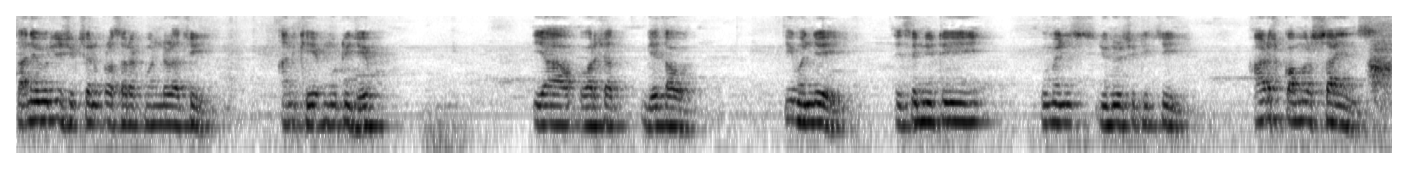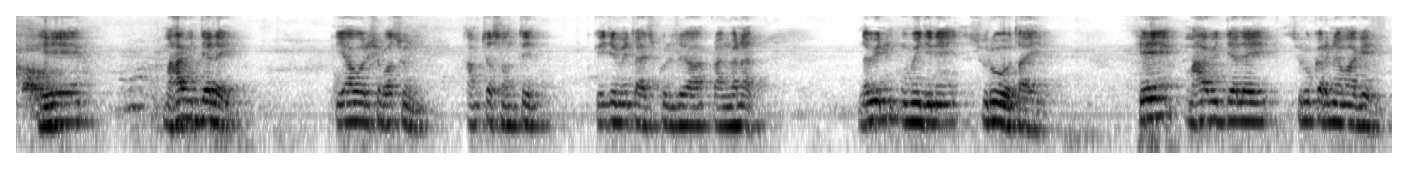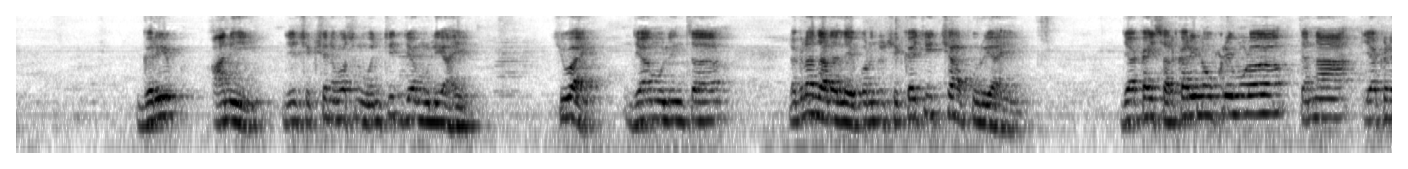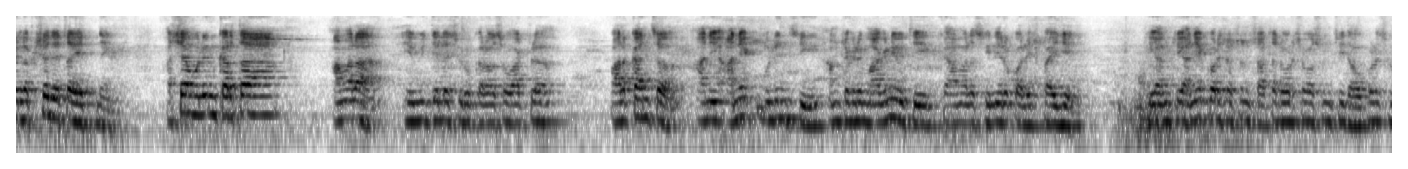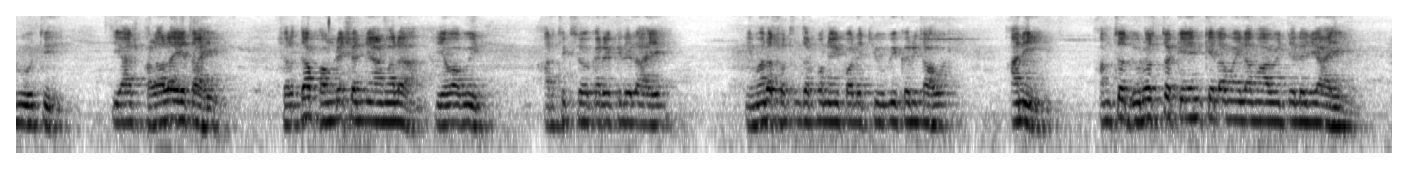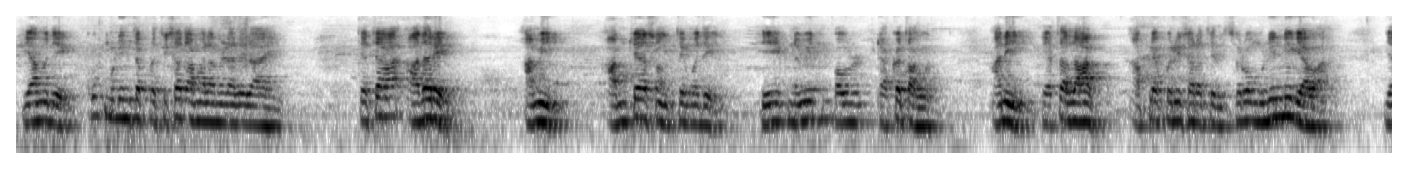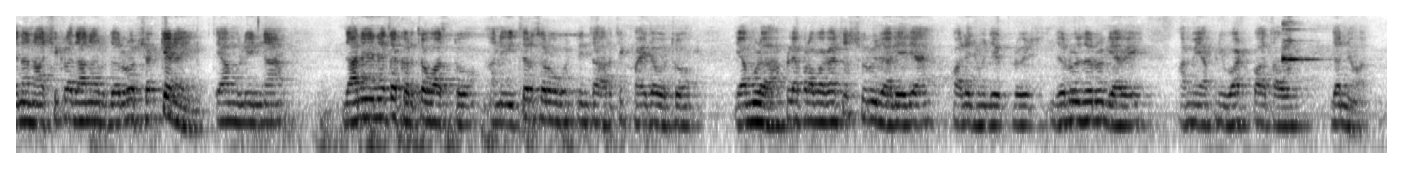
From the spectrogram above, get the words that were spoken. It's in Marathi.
सानेगुरुजी शिक्षण प्रसारक मंडळाची आणखी एक मोठी झेप या वर्षात घेत आहोत. ती म्हणजे S N D T women's युनिव्हर्सिटीची arts commerce science हे महाविद्यालय या वर्षापासून आमच्या संस्थेत के जे मेहता हायस्कूलच्या प्रांगणात नवीन उमेदीने सुरू होत आहे. हे महाविद्यालय सुरू करण्यामागे गरीब आणि जे शिक्षणापासून वंचित ज्या मुली आहेत शिवाय ज्या मुलींचा लग्न झालेलं आहे परंतु शिकायची इच्छा अपुरी आहे ज्या काही सरकारी नोकरीमुळं त्यांना याकडे लक्ष देता येत नाही अशा मुलींकरता आम्हाला हे विद्यालय सुरू करावं असं वाटलं. पालकांचं आणि अनेक मुलींची आमच्याकडे मागणी होती की आम्हाला सिनियर कॉलेज पाहिजे. ही आमची अनेक वर्षापासून सात आठ वर्षापासूनची धावपळ सुरू होती. ती आज फळाला येत आहे. श्रद्धा फाउंडेशनने आम्हाला याबाबत आर्थिक सहकार्य केलेलं आहे. इमारत स्वतंत्रपणे कॉलेजची उभी करीत आहोत. आणि आमचं दुरस्त के एन केला महिला महाविद्यालय जे आहे यामध्ये खूप मुलींचा प्रतिसाद आम्हाला मिळालेला आहे. त्याच्या आधारे आम्ही आमच्या संस्थेमध्ये हे एक नवीन पाऊल टाकत आहोत. आणि याचा लाभ आपल्या परिसरातील सर्व मुलींनी घ्यावा. ज्यांना नाशिकला जाणं दररोज शक्य नाही त्या मुलींना जाण्या येण्याचा खर्च वाचतो आणि इतर सर्व गोष्टींचा आर्थिक फायदा होतो. यामुळं आपल्या प्रभागातच सुरू झालेल्या कॉलेजमध्ये प्रवेश जरूर जरूर घ्यावे. आम्ही आपली वाट पाहत आहोत. धन्यवाद.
